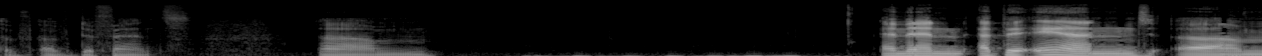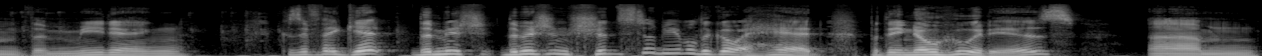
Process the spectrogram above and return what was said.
of, of, defense. Um, and then at the end, um, the meeting, because if they get the mission, the mission should still be able to go ahead, but they know who it is. Um,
